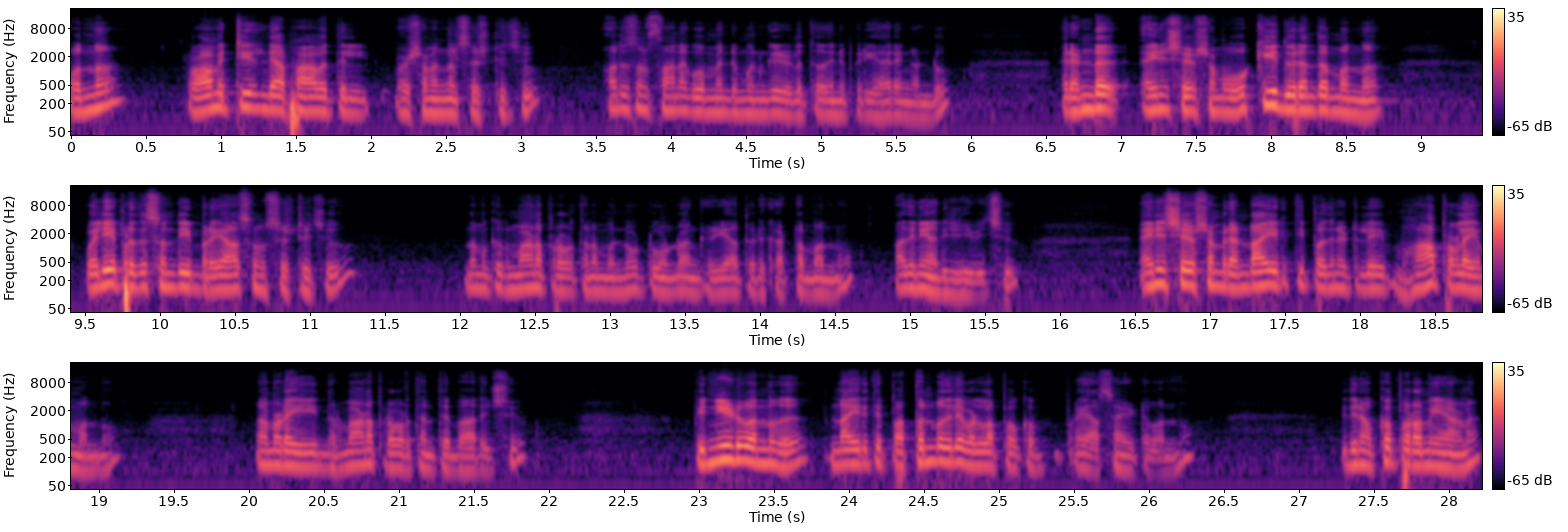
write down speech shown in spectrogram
ഒന്ന് റോ മെറ്റീരിയലിന്റെ അഭാവത്തിൽ വിഷമങ്ങൾ സൃഷ്ടിച്ചു. അത് സംസ്ഥാന ഗവൺമെന്റ് മുൻകൈ എടുത്ത് അതിന് പരിഹാരം കണ്ടു. രണ്ട് അതിനുശേഷം ഓക്കി ദുരന്തം വന്ന് വലിയ പ്രതിസന്ധിയും പ്രയാസവും സൃഷ്ടിച്ചു. നമുക്ക് നിർമ്മാണ പ്രവർത്തനം മുന്നോട്ട് കൊണ്ടുപോകാൻ കഴിയാത്തൊരു ഘട്ടം വന്നു. അതിനെ അതിജീവിച്ചു. അതിനുശേഷം രണ്ടായിരത്തി പതിനെട്ടിലെ മഹാപ്രളയം വന്നു. നമ്മുടെ ഈ നിർമ്മാണ പ്രവർത്തനത്തെ ബാധിച്ചു. പിന്നീട് വന്നത് രണ്ടായിരത്തി പത്തൊൻപതിലെ വെള്ളപ്പൊക്കം പ്രയാസമായിട്ട് വന്നു. ഇതിനൊക്കെ പുറമെയാണ്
